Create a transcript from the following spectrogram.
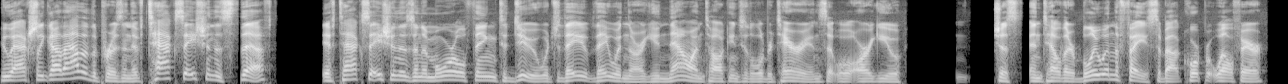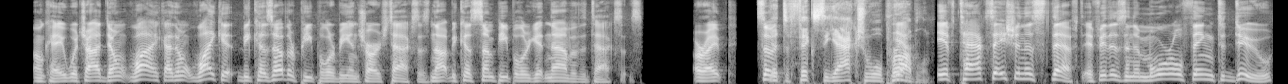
who actually got out of the prison. If taxation is theft, if taxation is an immoral thing to do, which they they wouldn't argue. Now I'm talking to the libertarians that will argue just until they're blue in the face about corporate welfare okay, which I don't like. I don't like it because other people are being charged taxes, not because some people are getting out of the taxes. All right. So You have to fix the actual problem. yeah, if taxation is theft, if it is an immoral thing to do,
